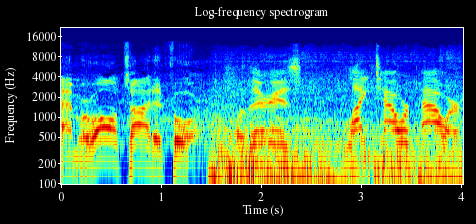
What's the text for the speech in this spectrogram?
and we're all tied at four. Well, there is light tower power,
